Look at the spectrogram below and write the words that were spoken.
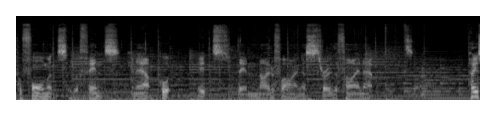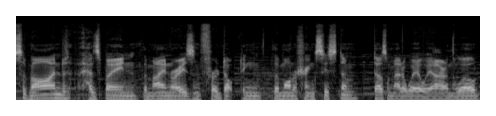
performance of the fence in output, it's then notifying us through the phone app. So, Peace of mind has been the main reason for adopting the monitoring system. Doesn't matter where we are in the world,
